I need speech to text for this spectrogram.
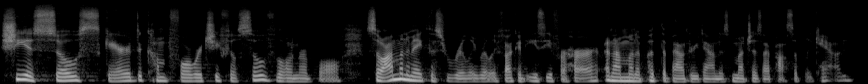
She is so scared to come forward. She feels so vulnerable. So I'm going to make this really really fucking easy for her and I'm going to put the boundary down as much as I possibly can.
